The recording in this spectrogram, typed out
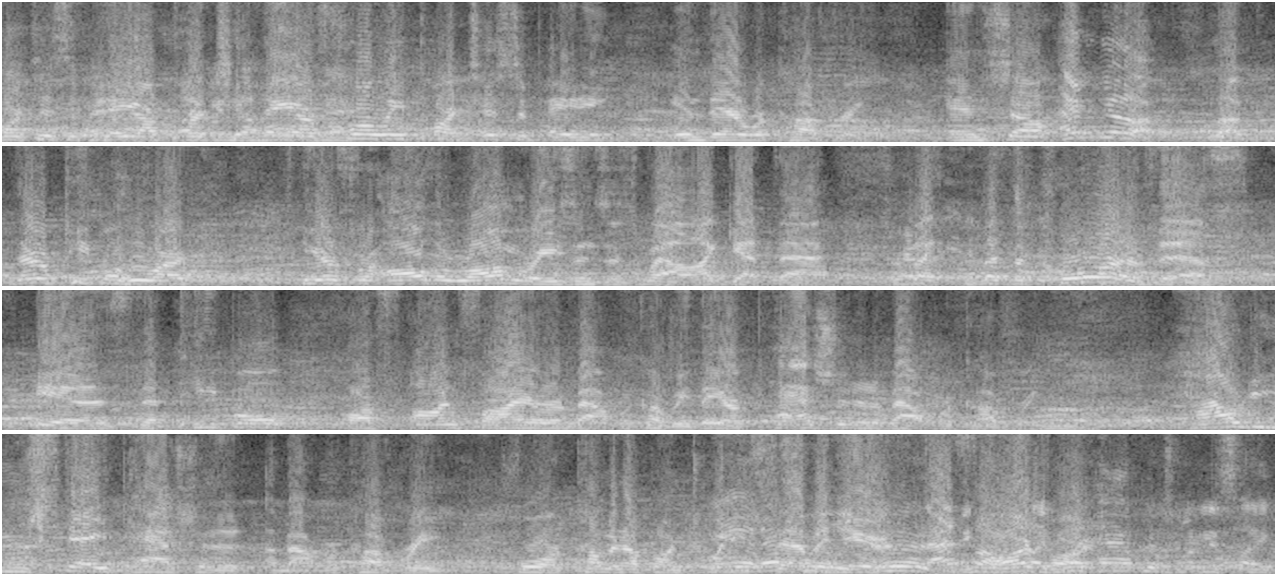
Participating, They are like parti- the they are event. fully participating in their recovery. And so, and look, look, there are people who are here for all the wrong reasons as well. I get that. But but the core of this is that people are on fire about recovery. They are passionate about recovery. How do you stay passionate about recovery for coming up on 27 Yeah, that's really years? good, That's the hard like, part. What happens when it's like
